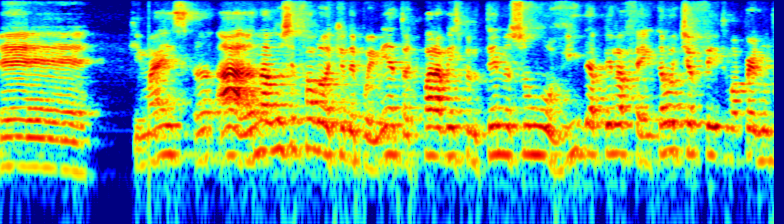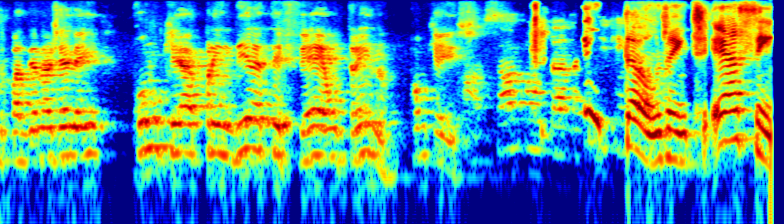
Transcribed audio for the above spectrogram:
é, quem mais? Ah, Ana Lúcia falou aqui o depoimento. Parabéns pelo tema, eu sou movida pela fé. Então, eu tinha feito uma pergunta para a Adriana Gélia aí. Como que é aprender a ter fé? É um treino? Como que é isso? Então, gente, é assim,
